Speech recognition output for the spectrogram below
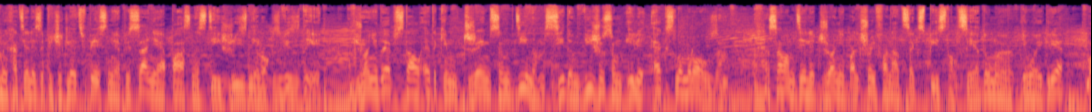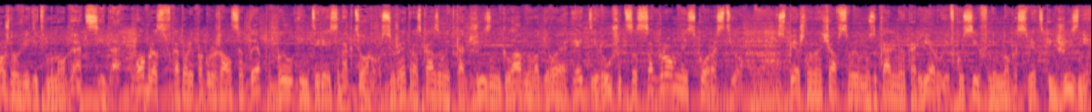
Мы хотели запечатлеть в песне описание опасностей жизни рок-звезды. Джонни Депп стал этаким Джеймсом Дином, Сидом Вишесом или Экслом Роузом. На самом деле Джонни большой фанат Sex Pistols, и я думаю, в его игре можно увидеть много от Сида. Образ, в который погружался Депп, был интересен актеру. Сюжет рассказывает, как жизнь главного героя Эдди рушится с огромной скоростью. Успешно начав свою музыкальную карьеру и вкусив немного светской жизни,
